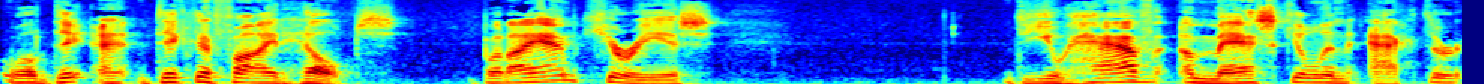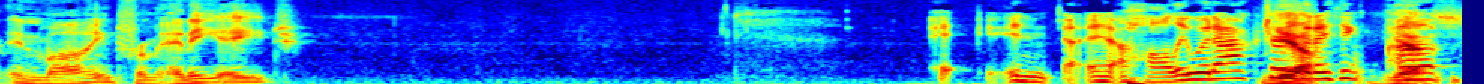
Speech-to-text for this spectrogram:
Well, di- uh, dignified helps, but I am curious. Do you have a masculine actor in mind from any age? in, in a Hollywood actor Yeah, that I think. yes. Um,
